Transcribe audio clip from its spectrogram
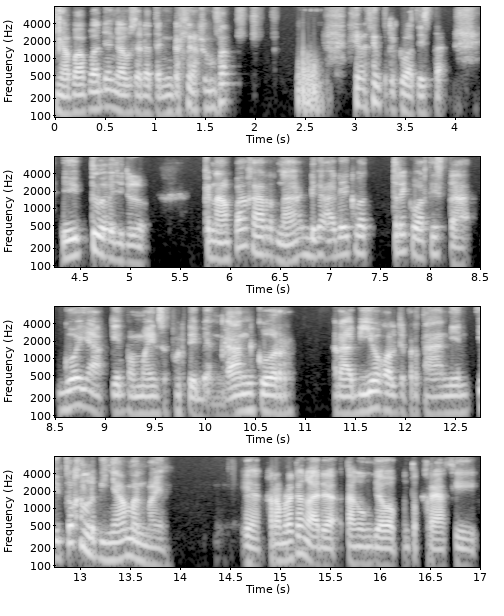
nggak apa-apa dia nggak usah datengin ke rumah yang trikuartista itu aja dulu. Kenapa? Karena dengan ada trikuartista gue yakin pemain seperti Ben Kankur Rabio kalau dipertahanin itu akan lebih nyaman main. Ya karena mereka nggak ada tanggung jawab untuk kreasi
